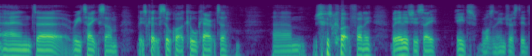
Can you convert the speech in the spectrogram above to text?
and uh, retake some. But it's still quite a cool character, um, which was quite funny. But I literally say he just wasn't interested.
